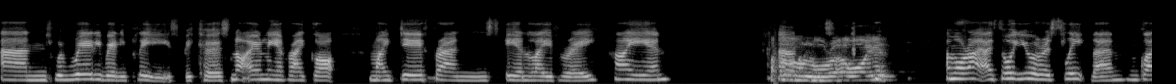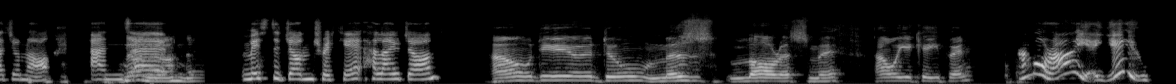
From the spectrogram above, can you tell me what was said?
And we're really, really pleased because not only have I got my dear friends, Ian Lavery. Hi, Ian. Hello, Laura. How are you? I'm all right. I thought you were asleep then. I'm glad you're not. And no, uh, no, no. Mr. John Trickett. Hello, John. How do you do, Ms. Laura Smith? How are you keeping? I'm all right. Are you?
